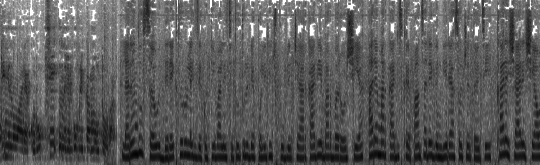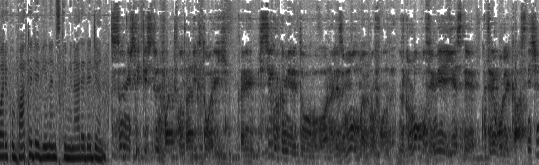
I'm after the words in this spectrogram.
diminuarea corupției în Republica Moldova. La rândul său, directorul executiv al Institutului de Politici Publice, Arcadie Barbăroșie, a remarcat discrepanța de gândire a societății, care și are și ea oarecum parte de vină în discriminarea de gen. Sunt niște chestiuni foarte contradictorii, care sigur că merită o analiză mult mai profundă. Pentru că locul femeii este treburile casnice,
